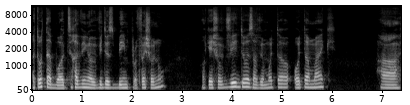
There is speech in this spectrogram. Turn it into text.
I thought about having your videos being professional? Okay your videos have a water watermark uh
